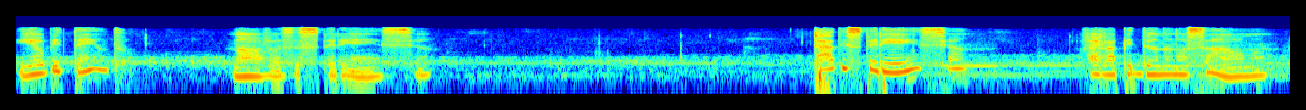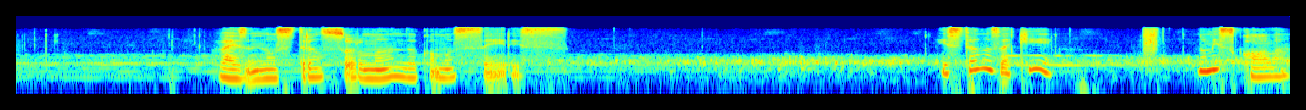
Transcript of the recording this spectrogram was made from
e obtendo novas experiências. Cada experiência vai lapidando a nossa alma, vai nos transformando como seres Estamos aqui numa escola.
